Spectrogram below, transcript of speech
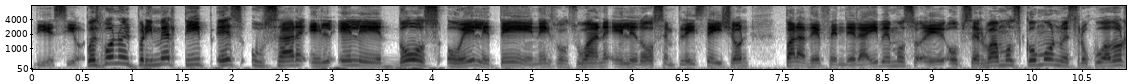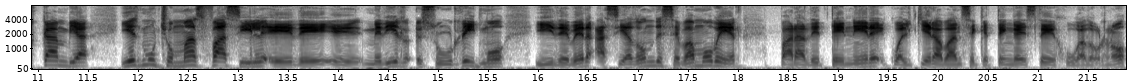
18 pues bueno el primer tip es usar el L2 o LT en Xbox One L2 en PlayStation para defender. Ahí vemos, eh, observamos cómo nuestro jugador cambia y es mucho más fácil eh, de eh, medir su ritmo y de ver hacia dónde se va a mover para detener cualquier avance que tenga este jugador, ¿no?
